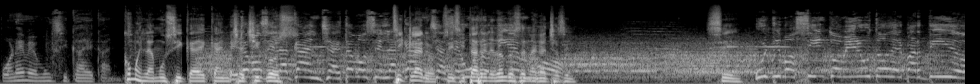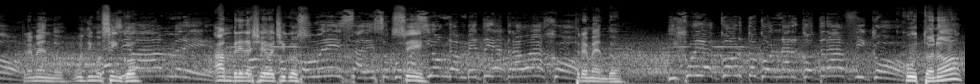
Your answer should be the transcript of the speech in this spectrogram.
Poneme música de cancha. ¿Cómo es la música de cancha, estamos chicos? en la cancha, estamos en la Sí, cancha. claro, sí, si estás relatando es en la cancha, sí. Sí, Últimos cinco minutos del partido. tremendo. Últimos La cinco. lleva hambre, Hambre la lleva, chicos. Pobreza, desocupación, gambetea trabajo. Tremendo. Y juega. Justo, ¿no?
